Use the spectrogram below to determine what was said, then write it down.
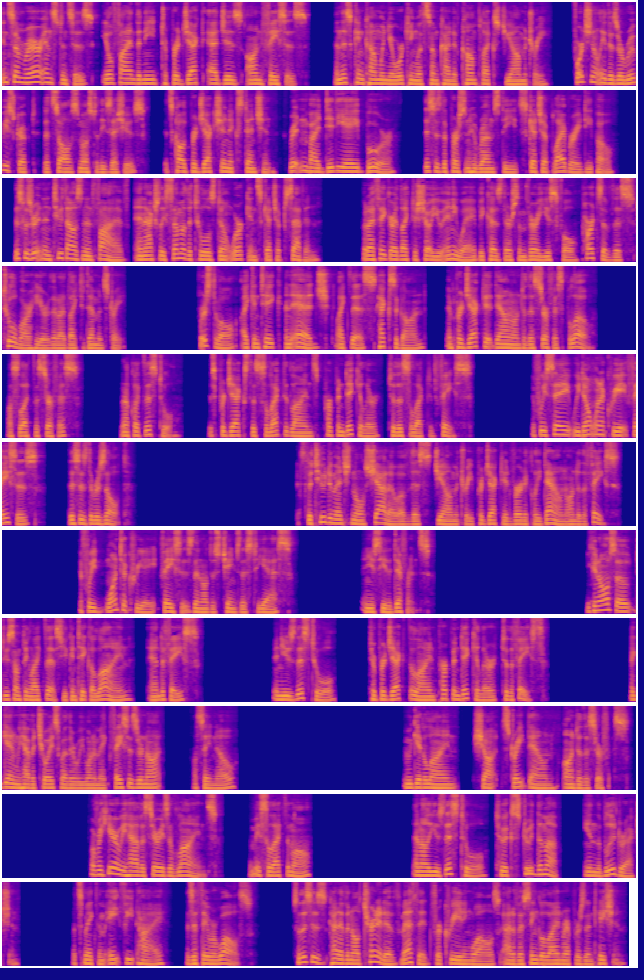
In some rare instances, you'll find the need to project edges on faces, and this can come when you're working with some kind of complex geometry. Fortunately, there's a Ruby script that solves most of these issues. It's called Projection Extension, written by Didier Bur. This is the person who runs the SketchUp Library Depot. This was written in 2005, and actually some of the tools don't work in SketchUp 7, but I figure I'd like to show you anyway because there's some very useful parts of this toolbar here that I'd like to demonstrate. First of all, I can take an edge like this, hexagon, and project it down onto the surface below. I'll select the surface, and I'll click this tool. This projects the selected lines perpendicular to the selected face. If we say we don't want to create faces, this is the result. It's the two-dimensional shadow of this geometry projected vertically down onto the face. If we want to create faces, then I'll just change this to yes, and you see the difference. You can also do something like this. You can take a line and a face and use this tool to project the line perpendicular to the face. Again, we have a choice whether we want to make faces or not. I'll say no and we get a line shot straight down onto the surface. Over here we have a series of lines. Let me select them all. And I'll use this tool to extrude them up in the blue direction. Let's make them 8 feet high, as if they were walls. So this is kind of an alternative method for creating walls out of a single line representation.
